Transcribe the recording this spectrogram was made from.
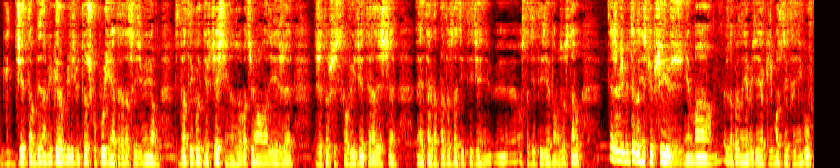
gdzie tą dynamikę robiliśmy troszkę później, a teraz zaczęliśmy ją z dwa tygodnie wcześniej. No zobaczymy, mam nadzieję, że, że to wszystko wyjdzie. Teraz jeszcze e, tak naprawdę ostatni tydzień, e, ostatni tydzień nam został. Też żebyśmy tego nie spieprzyli, że nie ma, że na pewno nie będzie jakichś mocnych treningów.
